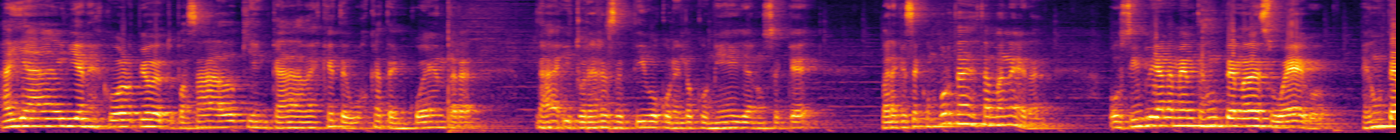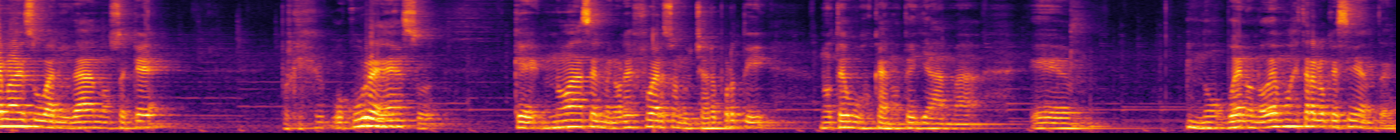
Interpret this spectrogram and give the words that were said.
Hay alguien, Escorpio, de tu pasado, quien cada vez que te busca te encuentra ah, y tú eres receptivo con él o con ella, no sé qué, para que se comporte de esta manera. O simplemente es un tema de su ego, es un tema de su vanidad, no sé qué. Porque ocurre eso, que no hace el menor esfuerzo en luchar por ti, no te busca, no te llama, eh, no, bueno, no demuestra lo que siente,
